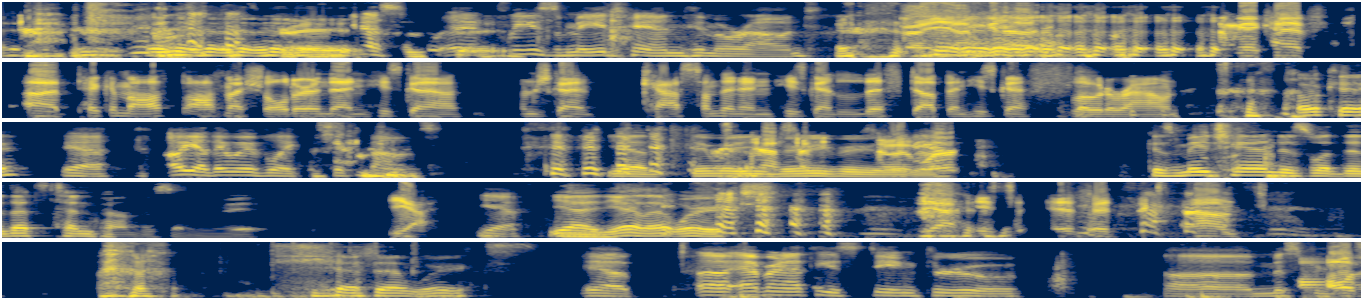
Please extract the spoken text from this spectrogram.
Great. Yes, uh, great. please mage hand him around. Right, yeah, I'm gonna I'm gonna kind of uh, pick him off off my shoulder, and then he's gonna I'm just gonna cast something, and he's gonna lift up, and he's gonna float around. okay. Yeah. Oh yeah, they weigh like six pounds. Yeah, they weigh Yeah, so- very, very so little. Because mage hand is what? That's ten pounds or something, right? yeah. Yeah, Yeah. yeah, that works. Yeah, he's, if it's six pounds, yeah, that works. yeah. Uh, Abernathy is seeing through uh, Mr. All-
